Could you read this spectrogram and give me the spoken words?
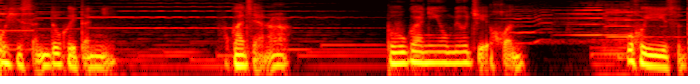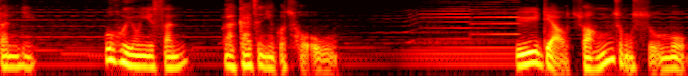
我一生都会等你，不管在哪儿，不管你有没有结婚，我会一直等你，我会用一生来改正一个错误。”语调庄重肃穆，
